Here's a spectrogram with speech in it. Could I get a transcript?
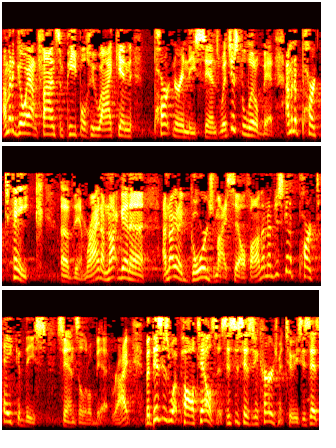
I'm going to go out and find some people who I can partner in these sins with just a little bit. I'm going to partake of them, right? I'm not gonna, I'm not gonna gorge myself on them. I'm just gonna partake of these sins a little bit, right? But this is what Paul tells us. This is his encouragement to us. He says,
